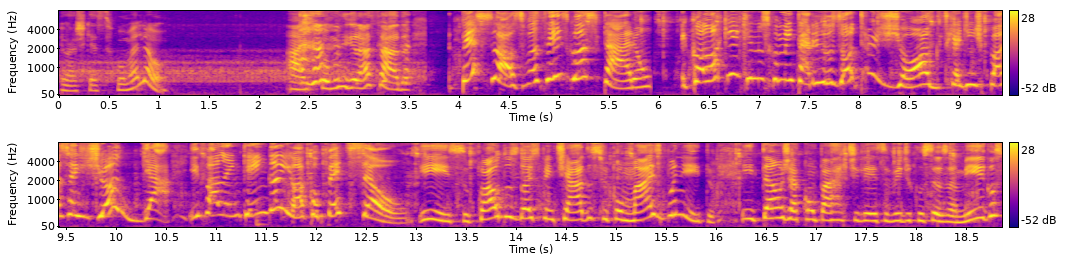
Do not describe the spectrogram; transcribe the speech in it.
Eu acho que essa ficou melhor. Ai, ficou muito engraçada. Pessoal, se vocês gostaram, coloquem aqui nos comentários os outros jogos que a gente possa jogar e falem quem ganhou a competição. Isso, qual dos dois penteados ficou mais bonito? Então já compartilhe esse vídeo com seus amigos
